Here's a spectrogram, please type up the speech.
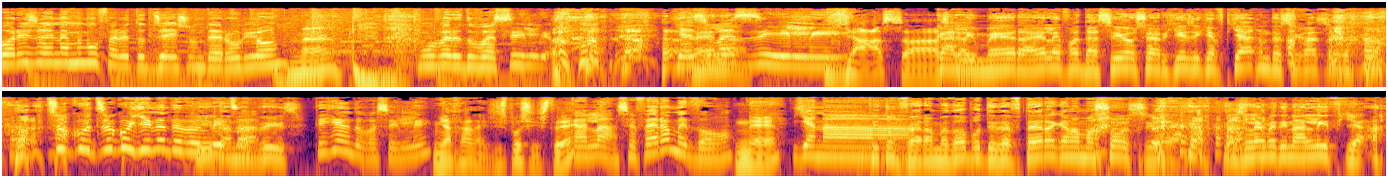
Μπορεί να μην μου φέρε τον Τζέισον Τερούλο. Ναι. Μου φέρε τον Βασίλειο. Γεια σα Βασίλη. Γεια σας. Καλημέρα, έλα η φαντασίωση. Αρχίζει και φτιάχνετε σιγά σιγά. τσούκου, τσούκου γίνεται δεις. Τι γίνεται, Βασίλη; Μια χαρά, εσεί πώς είστε; Καλά, σε φέραμε εδώ. Ναι. Για να... Τι τον φέραμε εδώ από τη Δευτέρα για να μας σώσει. Ε. Α λέμε την αλήθεια.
